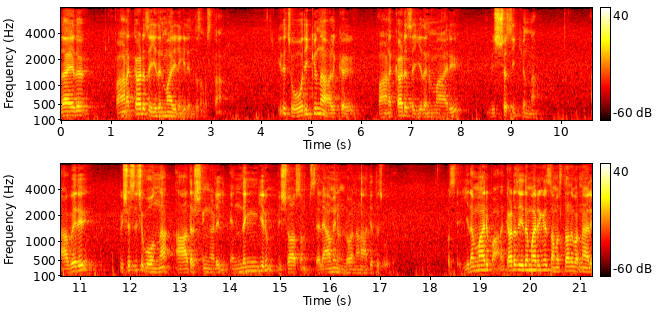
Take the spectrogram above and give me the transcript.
അതായത് പാണക്കാട് സയ്യിദന്മാരില്ലെങ്കിൽ എന്ത് സംസ്ഥാനം ഇത് ചോദിക്കുന്ന ആൾക്ക് പാണക്കാട് സയ്യിദന്മാർ വിശ്വസിക്കുന്ന അവർ വിശ്വസിച്ചു പോകുന്ന ആദർശങ്ങളിൽ എന്തെങ്കിലും വിശ്വാസം സലാമിനുണ്ടോ എന്നാണ് ആദ്യത്തെ ചോദ്യം. അപ്പോൾ സയ്യിദന്മാർ പാണക്കാട് സയ്യിദന്മാരെങ്കിൽ സമസ്ത എന്ന് പറഞ്ഞാൽ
